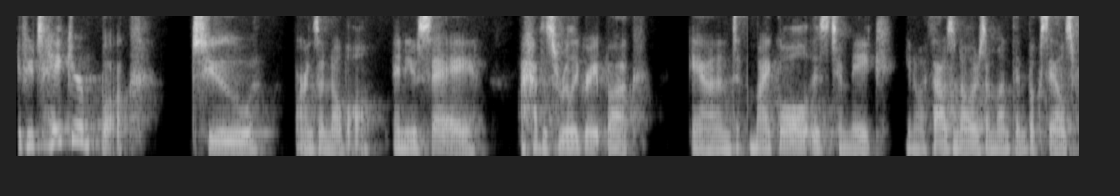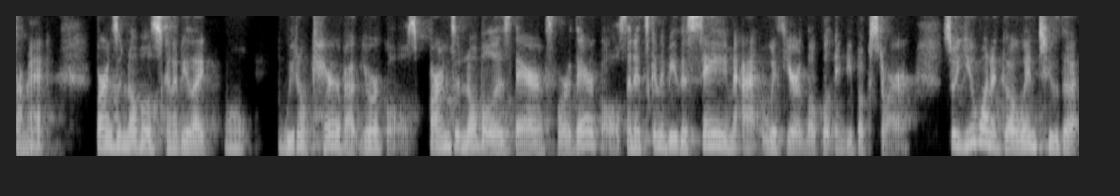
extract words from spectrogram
If you take your book to Barnes and Noble and you say, I have this really great book and my goal is to make, you know, $1000 a month in book sales from it. Barnes and Noble is going to be like, well, we don't care about your goals. Barnes and Noble is there for their goals, and it's going to be the same at, with your local indie bookstore. So you want to go into the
